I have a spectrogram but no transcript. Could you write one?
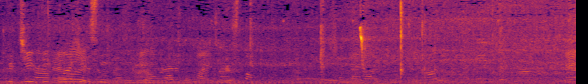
Kecil kita, macam sempurna. Dia orang rumah itu. You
